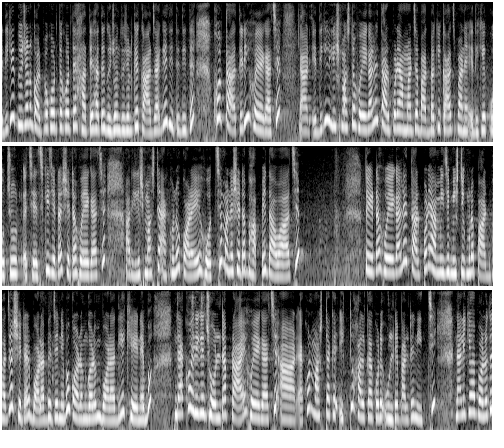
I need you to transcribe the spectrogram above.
এদিকে দুজন গল্প করতে করতে হাতে হাতে দুজন দুজনকে কাজ আগে দিতে দিতে খুব তাড়াতাড়ি হয়ে গেছে। আর এদিকে ইলিশ মাছটা হয়ে গেলে তারপরে আমার যা বাদবাকি কাজ মানে এদিকে কচুর ছেচকি যেটা, সেটা হয়ে গেছে। আর ইলিশ মাছটা এখনও কড়াইয়ে হচ্ছে মানে সেটা ভাপে দেওয়া আছে। তো এটা হয়ে গেলে তারপরে আমি যে মিষ্টি কুমড়া পাট ভাজা সেটার বড়া ভেজে নেব, গরম গরম বড়া দিয়ে খেয়ে নেব। দেখো এদিকে ঝোলটা প্রায় হয়ে গেছে আর এখন মাছটাকে একটু হালকা করে উল্টে পাল্টে নিচ্ছি। নালি কি হয় বলো তো,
